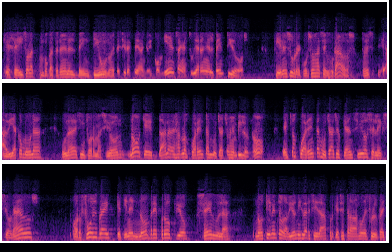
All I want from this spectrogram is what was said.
que se hizo la convocatoria en el 21, es decir, este año, y comienzan a estudiar en el 22, tienen sus recursos asegurados. Entonces, eh, había como una, una desinformación, no, que van a dejar los 40 muchachos en vilo, no. Estos 40 muchachos que han sido seleccionados por Fulbright, que tienen nombre propio, cédula, no tienen todavía universidad porque ese es trabajo de Fulbright,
